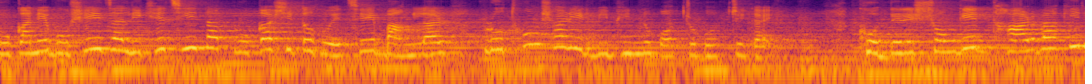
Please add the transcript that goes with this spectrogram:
দোকানে বসেই যা লিখেছি তা প্রকাশিত হয়েছে বাংলার প্রথম সারির বিভিন্ন পত্রপত্রিকায়। খদ্দেরের সঙ্গে ধার বাকির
